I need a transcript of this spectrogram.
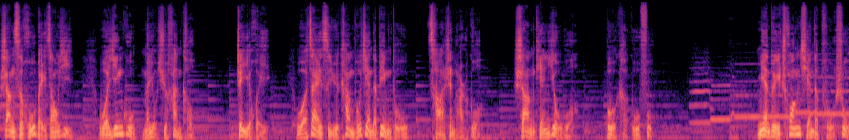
上次湖北遭疫。我因故没有去汉口，这一回，我再次与看不见的病毒擦身而过。上天佑我，不可辜负。面对窗前的朴树，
